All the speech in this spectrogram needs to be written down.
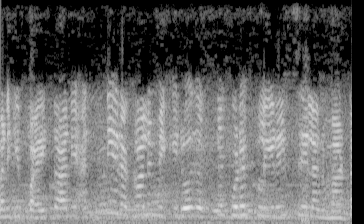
మనకి పైతాని అన్ని రకాలు మీకు ఈ రోజు అంతా కూడా క్లియరెన్స్ సేల్ అనమాట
